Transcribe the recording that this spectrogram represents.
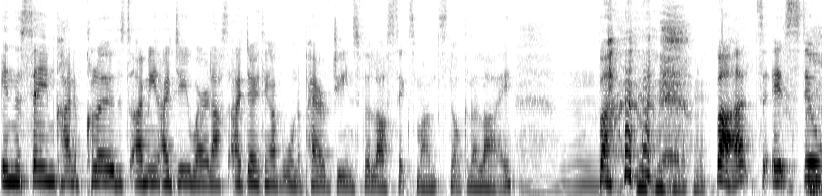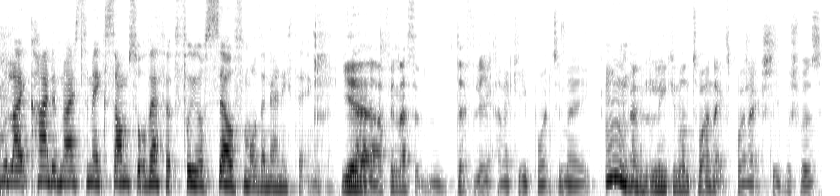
in the same kind of clothes, I mean, I do wear last. I don't think I've worn a pair of jeans for the last six months. Not gonna lie, Oh, but but it's still like kind of nice to make some sort of effort for yourself more than anything. Yeah, I think that's a, definitely a kind of key point to make. Mm. And linking on to our next point, actually, which was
